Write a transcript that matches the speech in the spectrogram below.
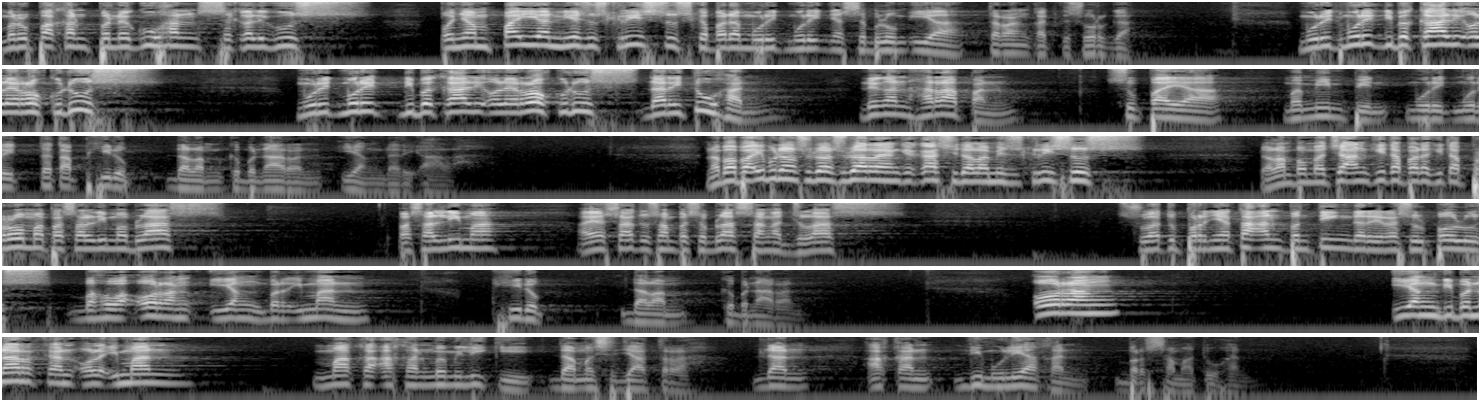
merupakan peneguhan sekaligus penyampaian Yesus Kristus kepada murid-muridnya sebelum ia terangkat ke surga. Murid-murid dibekali oleh Roh Kudus. Murid-murid dibekali oleh Roh Kudus dari Tuhan dengan harapan supaya memimpin murid-murid tetap hidup dalam kebenaran yang dari Allah. Nah Bapak Ibu dan Saudara-saudara yang kekasih dalam Yesus Kristus, dalam pembacaan kita pada kitab Roma pasal 15, pasal 5, ayat 1 sampai 11 sangat jelas. Suatu pernyataan penting dari Rasul Paulus bahwa orang yang beriman hidup dalam kebenaran. Orang yang dibenarkan oleh iman maka akan memiliki damai sejahtera dan akan dimuliakan bersama Tuhan.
